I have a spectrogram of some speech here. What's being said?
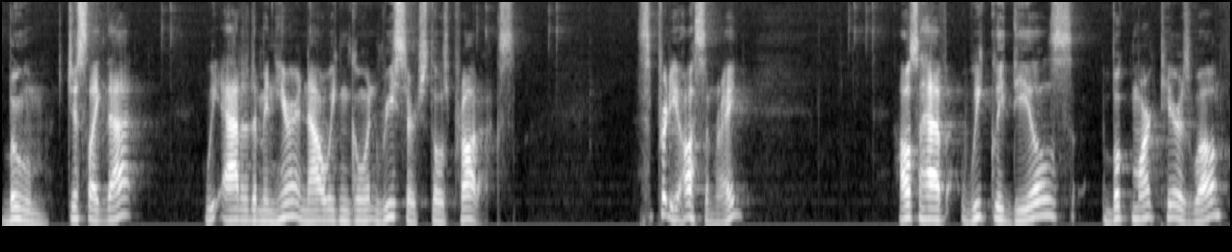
Boom. Just like that we added them in here and now we can go and research those products. It's pretty awesome, right? I also have weekly deals bookmarked here as well.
